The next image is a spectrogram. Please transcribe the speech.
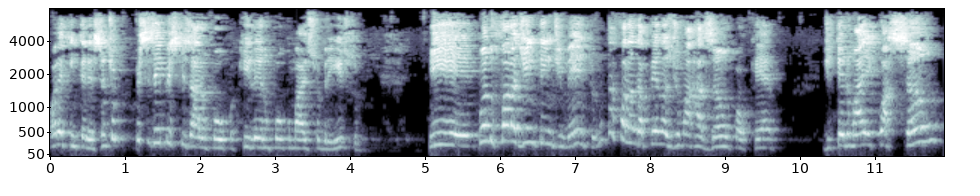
Olha que interessante. Eu precisei pesquisar um pouco aqui, ler um pouco mais sobre isso. E quando fala de entendimento, não está falando apenas de uma razão qualquer, de ter uma equação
